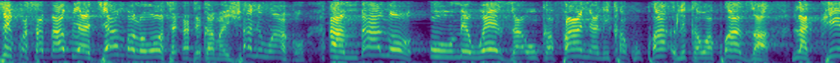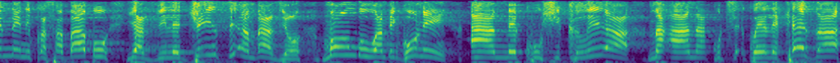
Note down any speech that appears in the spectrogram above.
Si kwa sababu ya jambo lolote katika maishani mwako ambalo umeweza ukafanya likawakwaza lika lakini ni kwa sababu ya vile jinsi ambavyo mungu wa mbinguni amekushikilia na anakuelekeza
